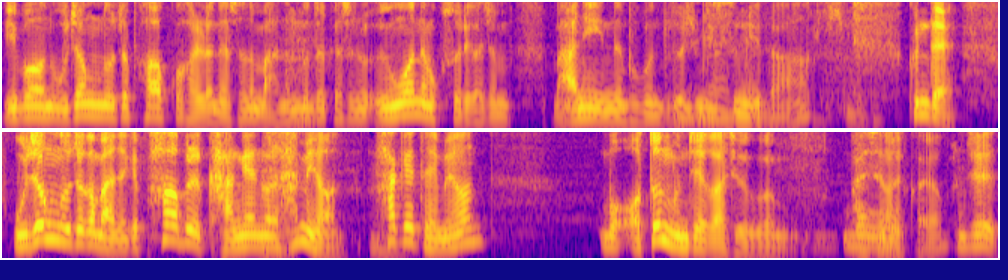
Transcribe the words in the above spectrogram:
이번 우정노조 파업과 관련해서는 많은 분들께서 좀 응원의 목소리가 좀 많이 있는 부분들도 좀 네, 있습니다. 네, 그렇습니다. 근데 우정노조가 만약에 파업을 강행을 하면 하게 되면 뭐 어떤 문제가 지금 뭐 발생할까요? 이제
